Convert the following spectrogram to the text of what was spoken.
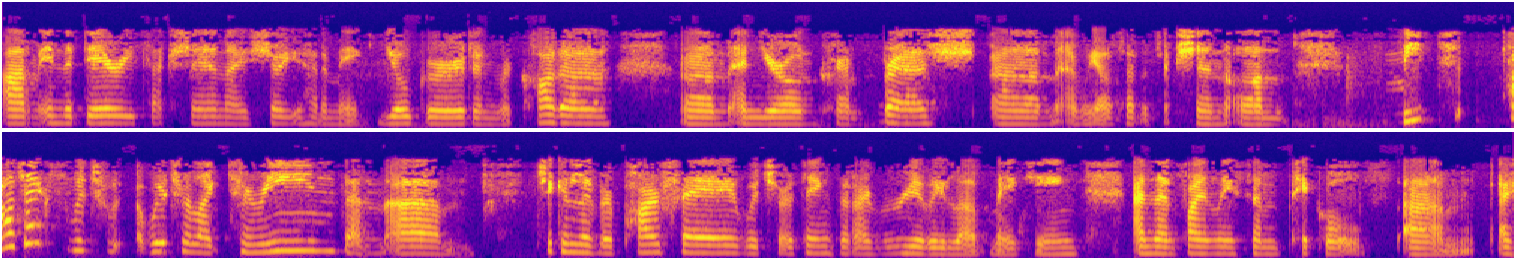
Um, in the dairy section, I show you how to make yogurt and ricotta um, and your own creme fraiche. Um, and we also have a section on meat projects, which which are like terrines and um, chicken liver parfait, which are things that I really love making. And then finally, some pickles. Um, I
